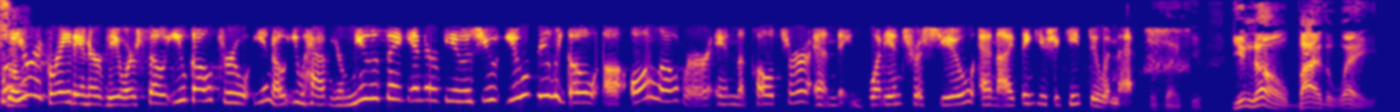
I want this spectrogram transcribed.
Well, so, you're a great interviewer. So you go through, you know, you have your music interviews. You you really go uh, all over in the culture and what interests you, and I think you should keep doing that. Thank you. You know, by the way,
